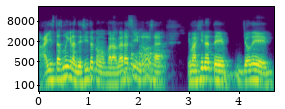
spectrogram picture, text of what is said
ay, estás muy grandecito como para hablar así, ¿no? O sea, imagínate, yo de,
